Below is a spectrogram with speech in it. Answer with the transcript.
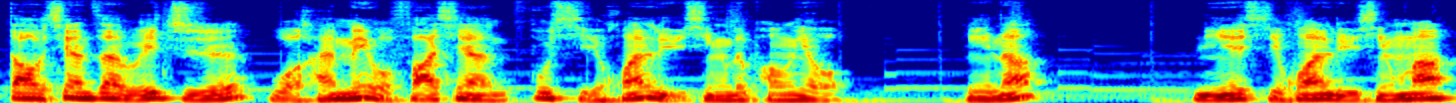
到现在为止，我还没有发现不喜欢旅行的朋友。你呢？你也喜欢旅行吗？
